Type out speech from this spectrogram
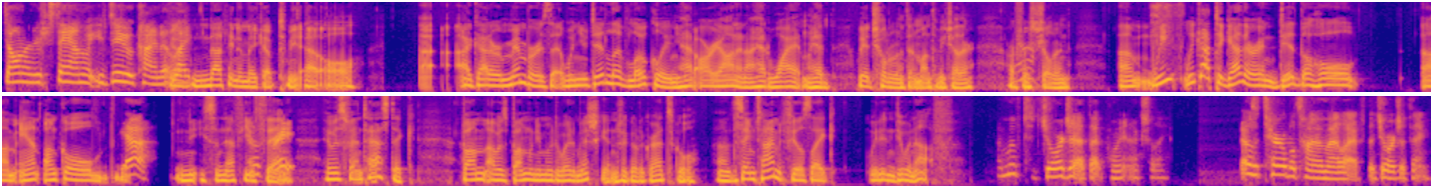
don't understand what you do? Kind of like, nothing to make up to me at all. I, I got to remember is that when you did live locally and you had Ariana and I had Wyatt and we had we had children within a month of each other, our first children, um, we we got together and did the whole um, aunt uncle yeah, niece and nephew thing. great. It was fantastic. Bum, I was bummed when you moved away to Michigan to go to grad school. Uh, at the same time, it feels like we didn't do enough. I moved to Georgia at that point, actually. That was a terrible time in my life, the Georgia thing.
